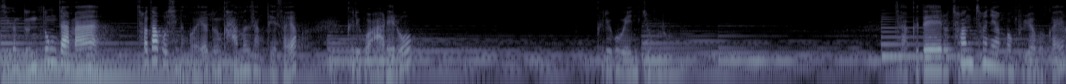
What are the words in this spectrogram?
지금 눈동자만 쳐다보시는 거예요. 눈 감은 상태에서요. 그리고 아래로 그리고 왼쪽으로 자 그대로 천천히 한번 굴려볼까요?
